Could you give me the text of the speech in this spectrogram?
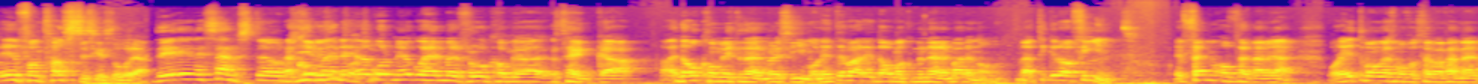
Det är en fantastisk historia. Det är det sämsta jag Jag har bjudit när, jag tror går, när jag går hemifrån kommer jag tänka, idag kommer jag lite närmare Simon. Det är inte varje dag man kommer närmare någon. Men jag tycker det var fint. Det är fem av fem älvingar. Och det är inte många som har fått fem av fem,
